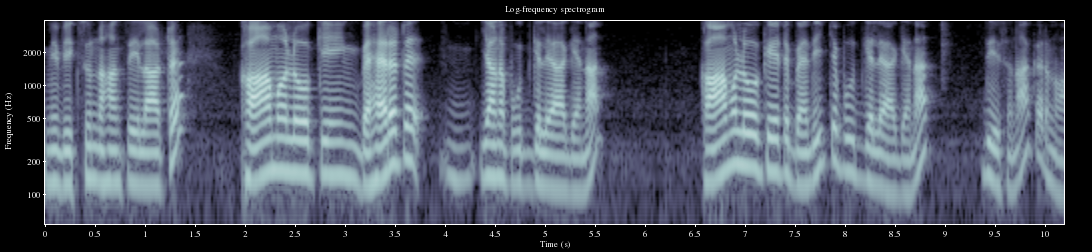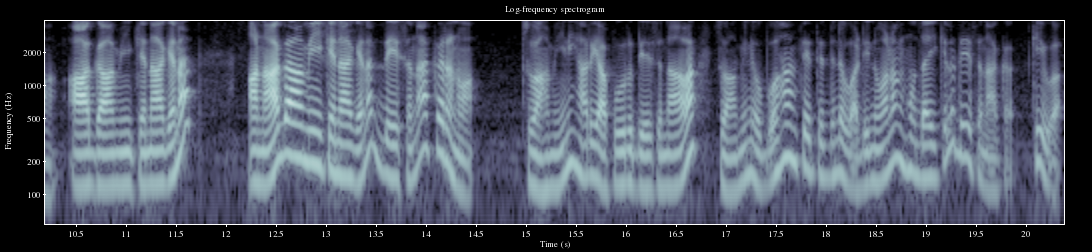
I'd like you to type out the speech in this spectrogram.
මේ භික්ෂුන් වහන්සේලාට කාම ලෝකයෙන් බැහැරට යන පුද්ගලයා ගැනත් කාම ලෝකයට බැඳිච්ච පුද්ගලයා ගැනත් දේශනා කරනවා ආගාමී කෙනා ගැනත් අනාගාමී කෙනා ගැනත් දේශනා කරනවා ස්වාමීනි හරි අපූර්ව දේශනාවක් ස්වාමීනි ඔබ වහන්සේත් එදෙන්න වඩිනවා නම් හොඳයි කියලා දේශනා කිව්වා.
